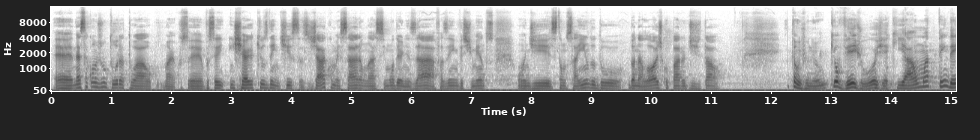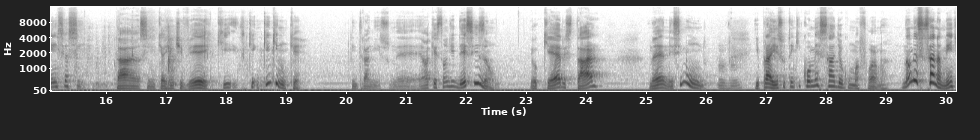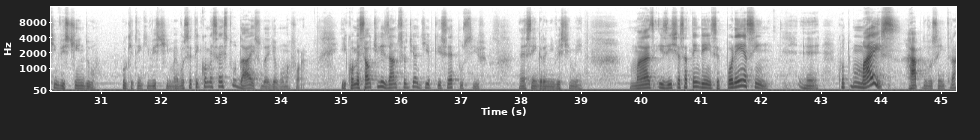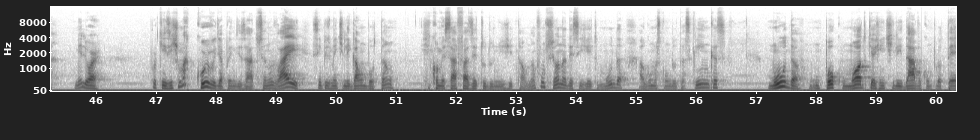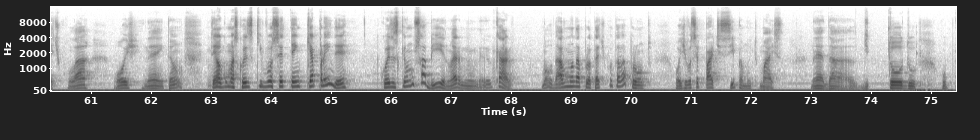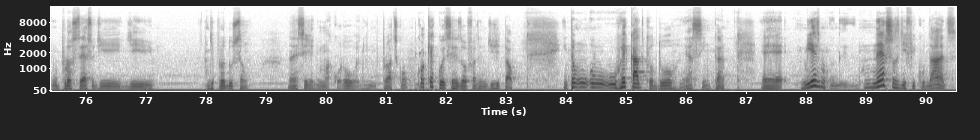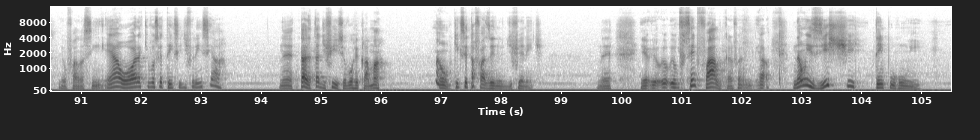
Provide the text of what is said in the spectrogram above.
É, nessa conjuntura atual, Marcos, é, você enxerga que os dentistas já começaram a se modernizar, a fazer investimentos onde eles estão saindo do, do analógico para o digital? Então, Júnior, o que eu vejo hoje é que há uma tendência assim, tá? Assim, que a gente vê que quem, quem que não quer entrar nisso, né? É uma questão de decisão. Eu quero estar, né, nesse mundo. Uhum. E para isso tem que começar de alguma forma. Não necessariamente investindo o que tem que investir, mas você tem que começar a estudar isso daí de alguma forma. E começar a utilizar no seu dia a dia, porque isso é possível, né, sem grande investimento. Mas existe essa tendência. Porém, assim, é, quanto mais rápido você entrar, melhor. Porque existe uma curva de aprendizado. Você não vai simplesmente ligar um botão e começar a fazer tudo no digital. Não funciona desse jeito. Muda algumas condutas clínicas, muda um pouco o modo que a gente lidava com o protético lá hoje, né? Então, tem algumas coisas que você tem que aprender, coisas que eu não sabia, não era, cara, moldava, mandar protético, eu estava pronto. Hoje você participa muito mais, né, da de todo o, o processo de, de, de produção, né, seja de uma coroa, de uma prótese, qualquer coisa que você resolve fazer no digital. Então, o, o, recado que eu dou é assim, cara. É, mesmo nessas dificuldades, eu falo assim, é a hora que você tem que se diferenciar. Né? Tá, tá difícil, eu vou reclamar? Não, o que, que você está fazendo diferente? Né? Eu, eu, eu sempre falo, cara, é, não existe tempo ruim.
